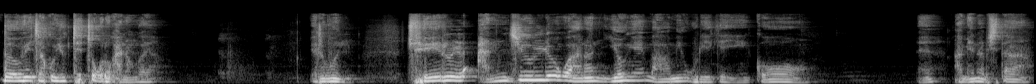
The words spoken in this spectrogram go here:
너왜 자꾸 육체 쪽으로 가는 거야? 여러분 죄를 안 지으려고 하는 영의 마음이 우리에게 있고 예? 아멘 합시다.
